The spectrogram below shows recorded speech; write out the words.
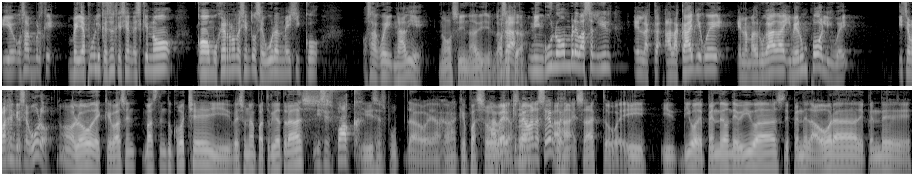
y, o sea, es que veía publicaciones que decían, es que no, como mujer no me siento segura en México. O sea, güey, nadie. No, sí, nadie, la o sea, neta. ningún hombre va a salir en la, a la calle, güey, en la madrugada y ver un poli, güey, y se va a sentir seguro. No, luego de que vas en, vas en tu coche y ves una patrulla atrás Dices, fuck. y dices, puta, güey, ahora qué pasó, A güey?" ver, O ¿qué sea, me van a hacer, güey? Ajá, exacto, güey. Y, y digo, depende de dónde vivas, depende la hora, depende,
